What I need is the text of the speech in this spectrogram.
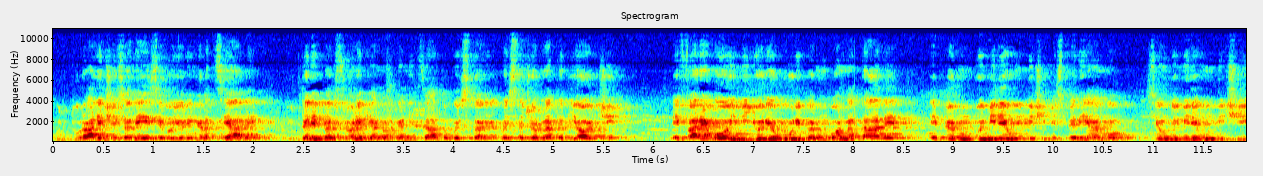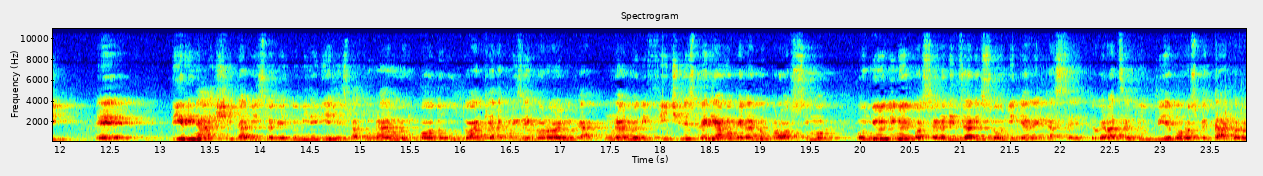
culturale cesanese, voglio ringraziare tutte le persone che hanno organizzato questa, questa giornata di oggi e fare a voi i migliori auguri per un buon Natale e per un 2011 che speriamo sia un 2011 eh, di rinascita, visto che il 2010 è stato un anno un po' dovuto anche alla crisi economica, un anno difficile, speriamo che l'anno prossimo ognuno di noi possa realizzare i sogni che ha nel cassetto. Grazie a tutti e buono spettacolo.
